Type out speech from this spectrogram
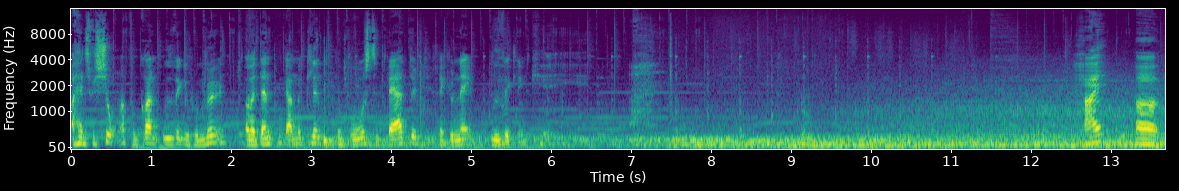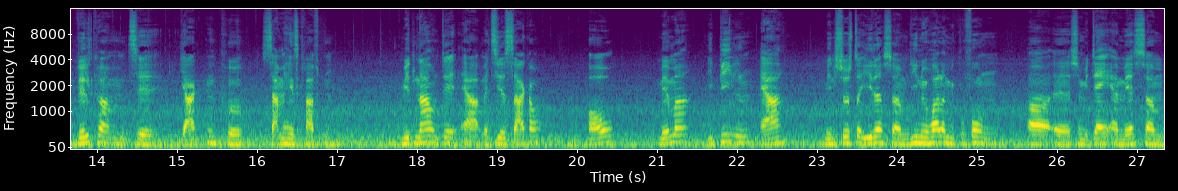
og hans visioner for grøn udvikling på Møn, og hvordan den gamle klint kan bruges til bæredygtig regional udvikling. Hej og velkommen til Jagten på Sammenhængskraften. Mit navn det er Mathias Sakov, og med mig i bilen er min søster Ida, som lige nu holder mikrofonen, og øh, som i dag er med som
